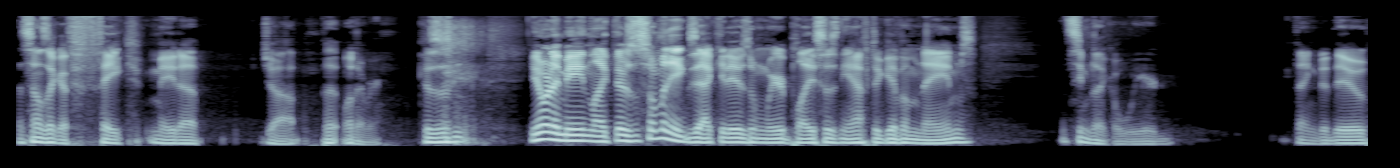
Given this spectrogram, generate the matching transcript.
that sounds like a fake made up job, but whatever. Because you know what I mean? Like, there's so many executives in weird places, and you have to give them names. It seems like a weird thing to do.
